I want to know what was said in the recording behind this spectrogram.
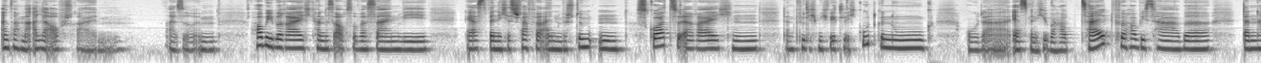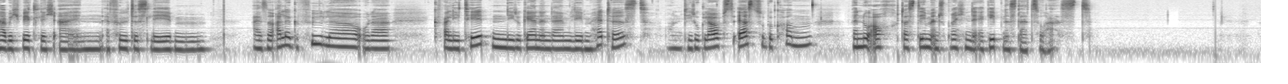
einfach mal alle aufschreiben. Also im Hobbybereich kann es auch sowas sein wie, erst wenn ich es schaffe, einen bestimmten Score zu erreichen, dann fühle ich mich wirklich gut genug. Oder erst wenn ich überhaupt Zeit für Hobbys habe, dann habe ich wirklich ein erfülltes Leben. Also alle Gefühle oder Qualitäten, die du gerne in deinem Leben hättest und die du glaubst erst zu bekommen, wenn du auch das dementsprechende Ergebnis dazu hast.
